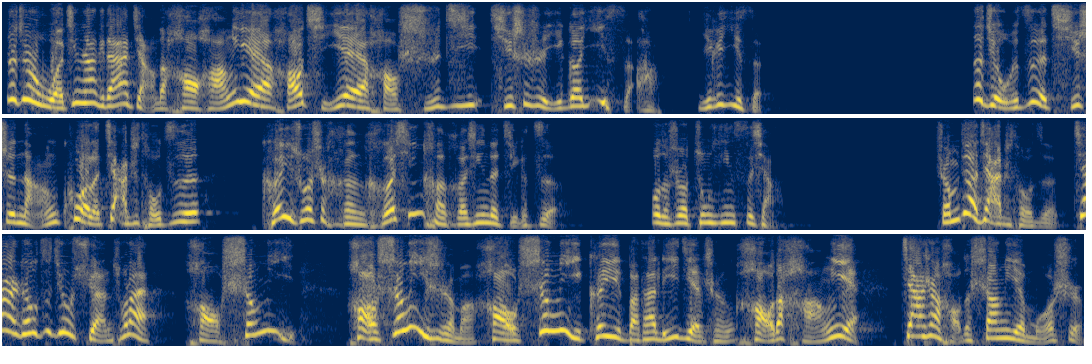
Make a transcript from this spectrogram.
这就是我经常给大家讲的，好行业、好企业、好时机，其实是一个意思啊，一个意思。这九个字其实囊括了价值投资，可以说是很核心、很核心的几个字，或者说中心思想。什么叫价值投资？价值投资就是选出来好生意。好生意是什么？好生意可以把它理解成好的行业加上好的商业模式。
